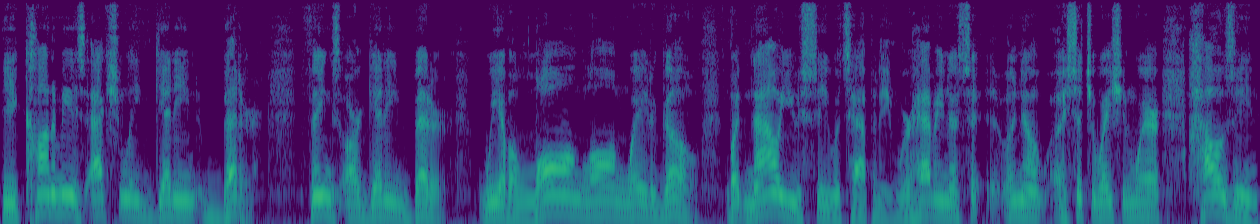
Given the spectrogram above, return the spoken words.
The economy is actually getting better. Things are getting better. We have a long, long way to go. But now you see what's happening. We're having a, you know, a situation where housing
